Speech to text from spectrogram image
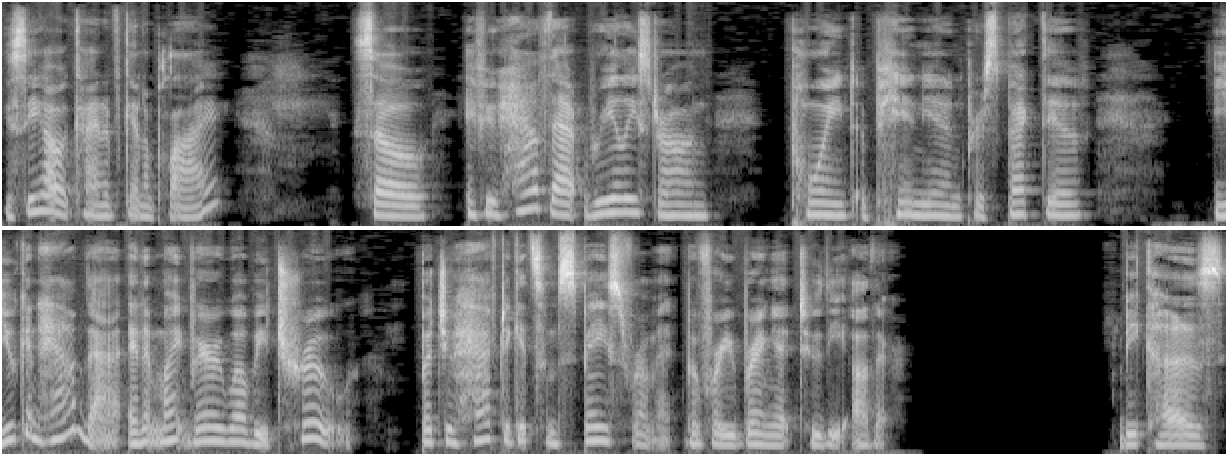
You see how it kind of can apply? So if you have that really strong point, opinion, perspective, you can have that and it might very well be true but you have to get some space from it before you bring it to the other. because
